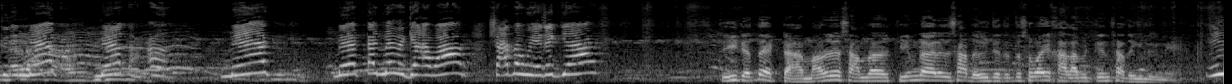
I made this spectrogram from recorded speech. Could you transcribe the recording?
কিদা মেঘ মেঘ মেঘ মেঘ তাই মেঘ আবার সাদা হইয়া গা তো এইটা তো একটা। মানুষের সামলা ক্রিম লাগালে যে সাদা হয়ে যেতে তো সবাই খালা বিটেন সাদা গুলি নিয়ে। ই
